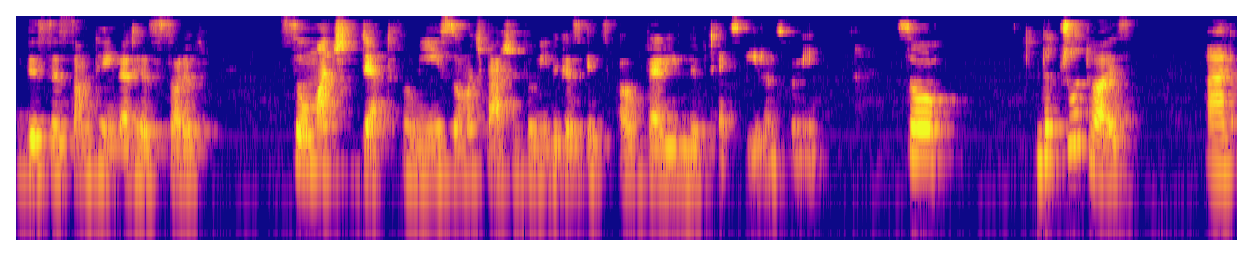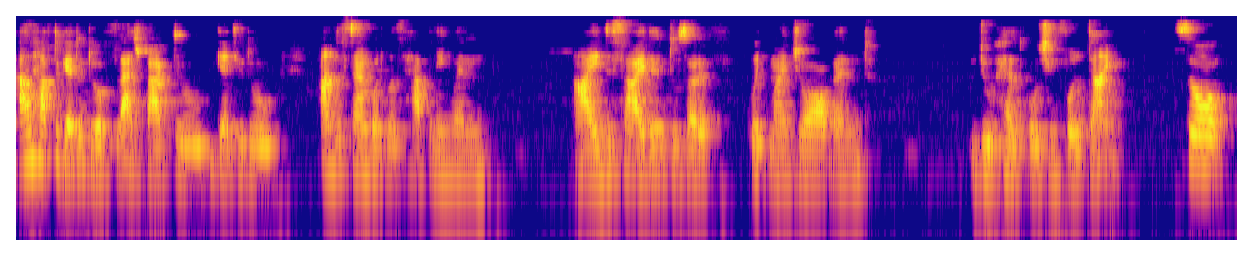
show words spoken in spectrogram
this is something that has sort of so much depth for me, so much passion for me because it's a very lived experience for me. So the truth was, and I'll have to get into a flashback to get you to understand what was happening when I decided to sort of quit my job and do health coaching full time. So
